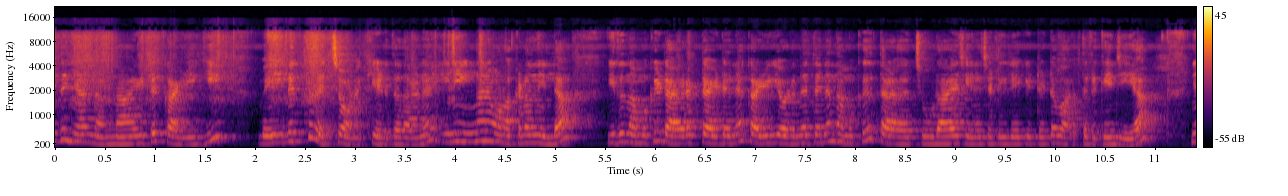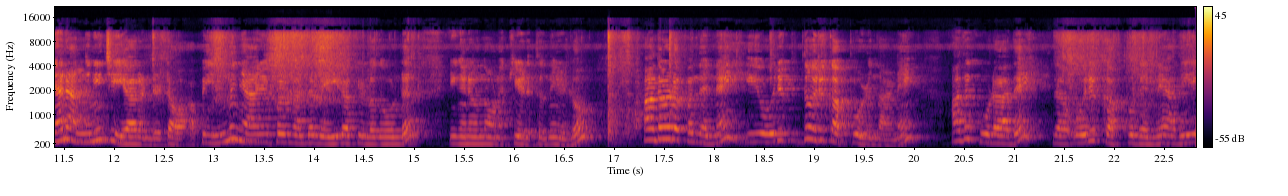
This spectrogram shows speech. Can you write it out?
ഇത് ഞാൻ നന്നായിട്ട് കഴുകി വെയിലത്ത് വെച്ച് ഉണക്കിയെടുത്തതാണ്. ഇനി ഇങ്ങനെ ഉണക്കണമെന്നില്ല. ഇത് നമുക്ക് ഡയറക്റ്റ് ആയിട്ട് തന്നെ കഴുകി ഉടനെ തന്നെ നമുക്ക് ചൂടായ ചീനച്ചട്ടിയിലേക്ക് ഇട്ടിട്ട് വറുത്തെടുക്കുകയും ചെയ്യാം. ഞാൻ അങ്ങനെയും ചെയ്യാറുണ്ട് കേട്ടോ അപ്പോൾ ഇന്ന് ഞാനിപ്പോൾ നല്ല വെയിലൊക്കെ ഉള്ളതുകൊണ്ട് ഇങ്ങനെ ഒന്ന് ഉണക്കിയെടുത്തതേ ഉള്ളൂ. അതോടൊപ്പം തന്നെ ഈ ഒരു ഇതൊരു കപ്പ് ഉഴുന്നാണേ. അത് കൂടാതെ ഒരു കപ്പ് തന്നെ അതേ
